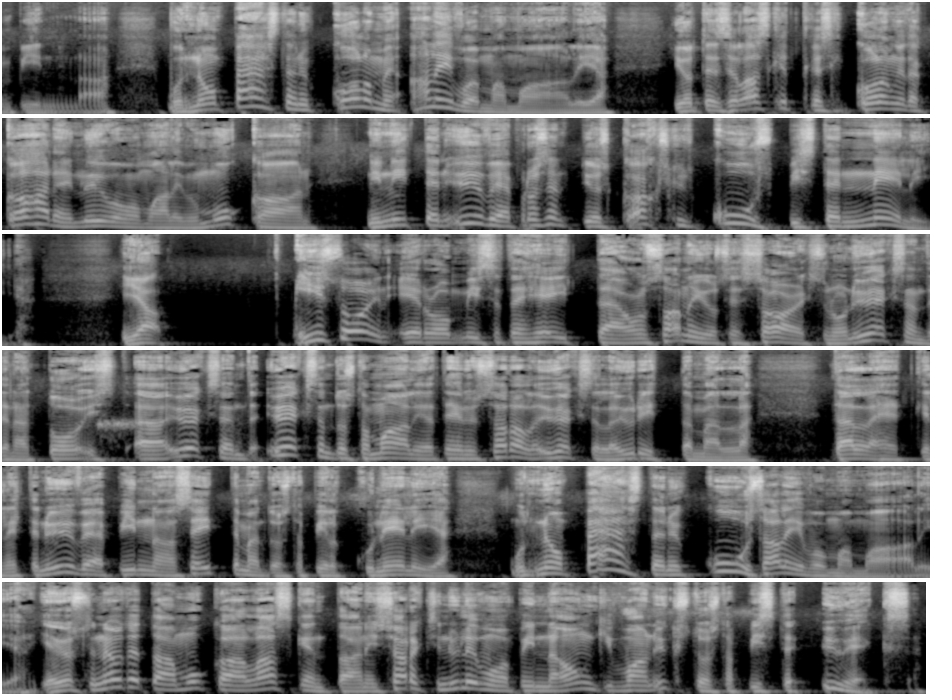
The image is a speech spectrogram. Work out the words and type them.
28,9 pinnaa. Mutta ne on päästänyt kolme alivoimamaalia, joten se laskettaisiin 32 ylivoimamaalin mukaan, niin niiden YV-prosentti olisi 26,4. Ja Isoin ero, missä te heittää, on San Jose Sharks. On 19, äh, 19 maalia tehnyt 109 yrittämällä tällä hetkellä. Että YV-pinna on 17,4, mutta ne on päästänyt kuusi alivoimamaalia. Ja jos ne otetaan mukaan laskentaa, niin Sharksin ylivoimapinna onkin vain 11,9.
